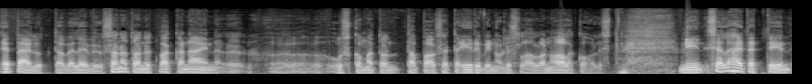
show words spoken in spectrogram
epäilyttävä levy, sanotaan nyt vaikka näin uskomaton tapaus, että Irvin olisi laulannut alkoholista, niin se lähetettiin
